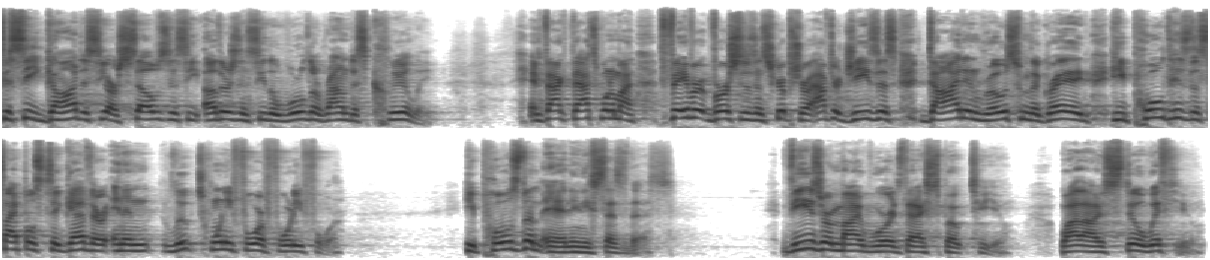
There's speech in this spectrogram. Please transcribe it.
to see God, to see ourselves, to see others, and see the world around us clearly. In fact, that's one of my favorite verses in scripture. After Jesus died and rose from the grave, he pulled his disciples together, and in Luke 24 44, he pulls them in and he says this These are my words that I spoke to you while I was still with you,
